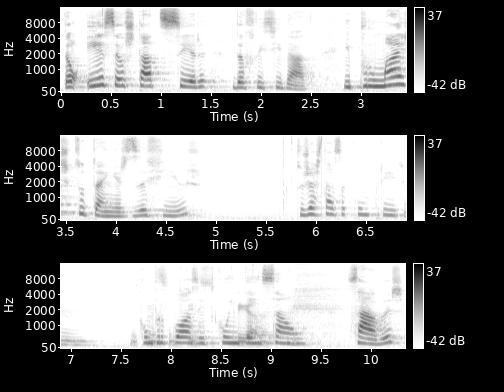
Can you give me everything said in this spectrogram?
Então, esse é o estado de ser da felicidade. E por mais que tu tenhas desafios, tu já estás a cumprir. Hum, com propósito, com Obrigada. intenção, sabes?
